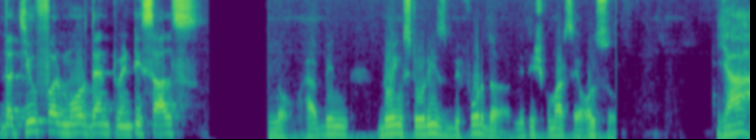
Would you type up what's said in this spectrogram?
that you for more than 20 સાલ્સ No, have been doing stories before the Nitish Kumar say also. Yeah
